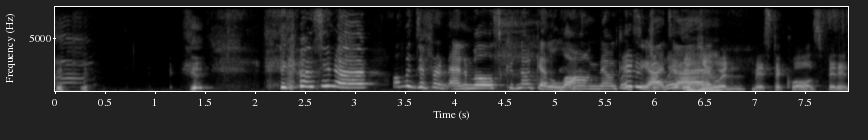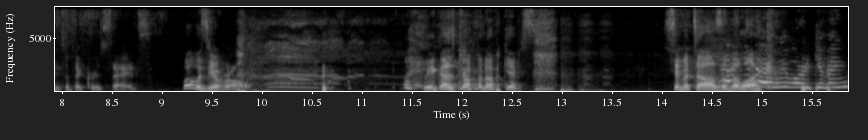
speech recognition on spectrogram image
because you know all the different animals could not get along, no one Where could did, see you, eye to eye. where did you and Mr. Claus fit into the Crusades? What was your role? Were you guys dropping off gifts? Scimitars and the yeah, like? yeah, we were giving.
